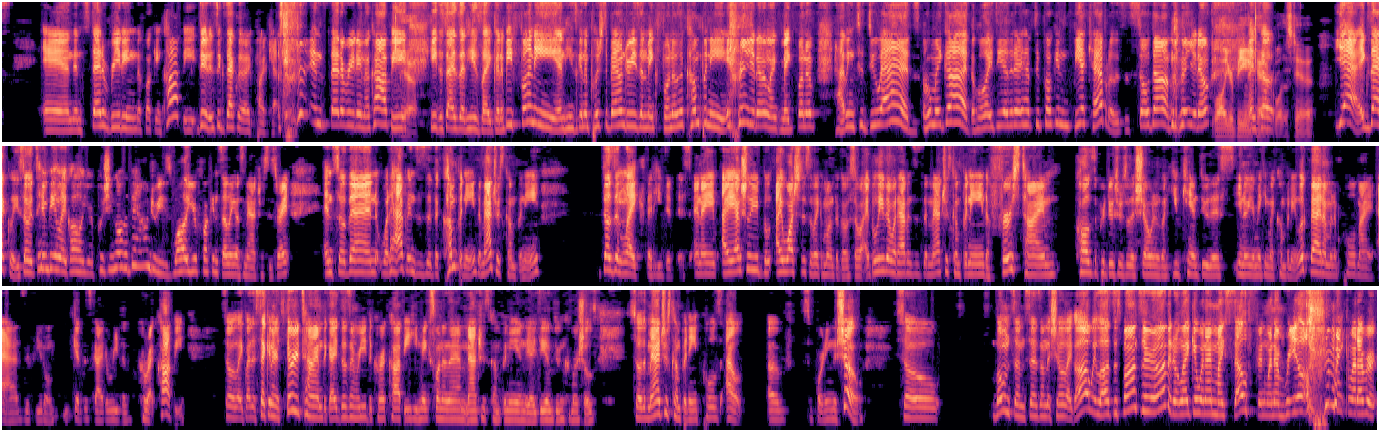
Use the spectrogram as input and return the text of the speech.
And instead of reading the fucking copy, dude, it's exactly like podcast. instead of reading the copy, Yeah. he decides that he's like gonna be funny and he's gonna push the boundaries and make fun of the company, you know, like make fun of having to do ads. Oh my god, the whole idea that I have to fucking be a capitalist is so dumb, you know? While you're being a And so- capitalist, yeah. Yeah, exactly. So it's him being like, oh, you're pushing all the boundaries while you're fucking selling us mattresses, right? And so then what happens is that the company, the mattress company, doesn't like that he did this. And I, I actually, I watched this like a month ago. So I believe that what happens is the mattress company, the first time calls the producers of the show and is like, you can't do this. You know, you're making my company look bad. I'm going to pull my ads if you don't get this guy to read the correct copy. So like by the second or third time, the guy doesn't read the correct copy. He makes fun of the mattress company and the idea of doing commercials. So the mattress company pulls out of supporting the show. So Lonesome says on the show, like, oh, we lost the sponsor. Oh, they don't like it when I'm myself and when I'm real. like, whatever.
